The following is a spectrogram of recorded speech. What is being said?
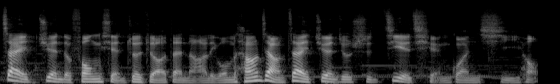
债券的风险最主要在哪里？我们常常讲债券就是借钱关系，哈，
